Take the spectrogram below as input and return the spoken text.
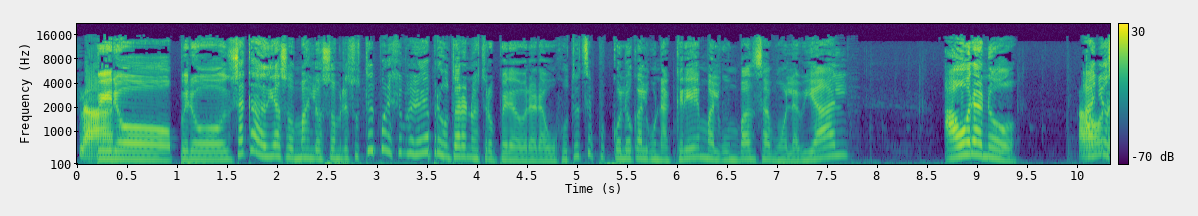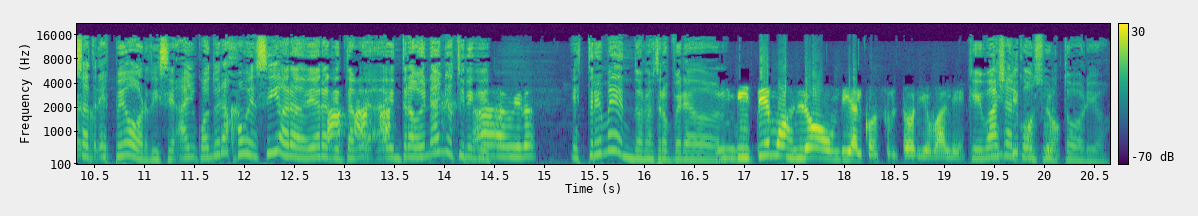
Claro. Pero pero ya cada día son más los hombres. Usted, por ejemplo, le voy a preguntar a nuestro operador Araujo, ¿usted se coloca alguna crema, algún bálsamo labial? Ahora no. Ahora años no. atrás, es peor, dice. Ay, cuando era joven sí, ahora, de ahora que está ha entrado en años tiene que... Ah, mira. Es tremendo nuestro operador. Invitémoslo un día al consultorio, vale. Que vaya al consultorio.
